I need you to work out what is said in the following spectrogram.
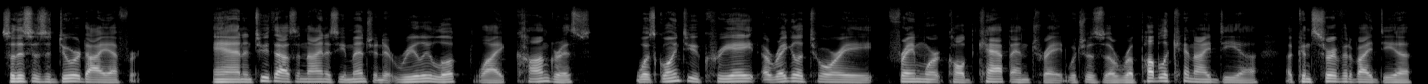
So this is a do or die effort. And in 2009, as you mentioned, it really looked like Congress was going to create a regulatory framework called cap and trade, which was a Republican idea, a conservative idea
